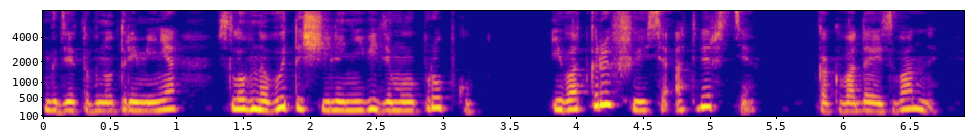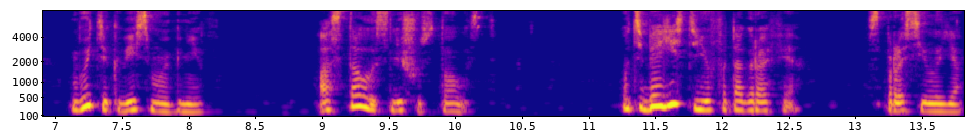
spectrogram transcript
Где-то внутри меня словно вытащили невидимую пробку, и в открывшееся отверстие, как вода из ванны, вытек весь мой гнев. Осталась лишь усталость. У тебя есть ее фотография? спросила я.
